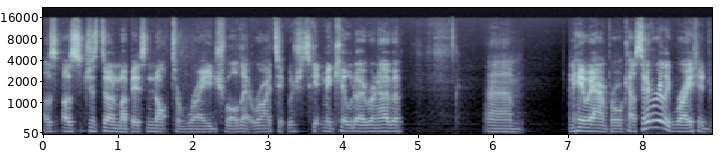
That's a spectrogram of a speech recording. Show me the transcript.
I was, I was just doing my best not to rage while that Rytec was just getting me killed over and over. Um, and here we are in Broadcast. I never really rated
